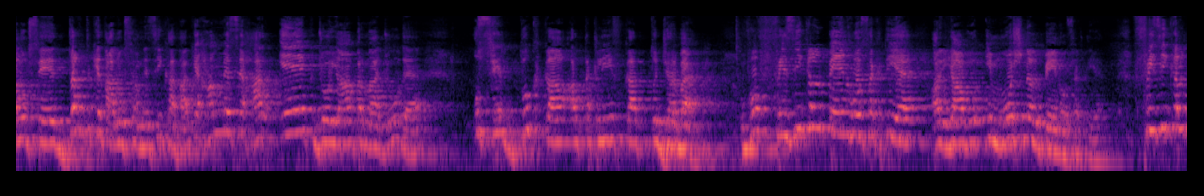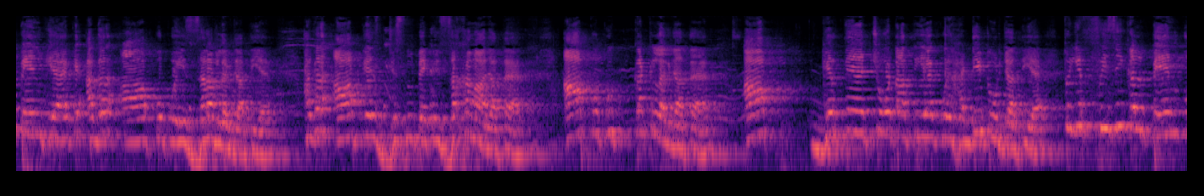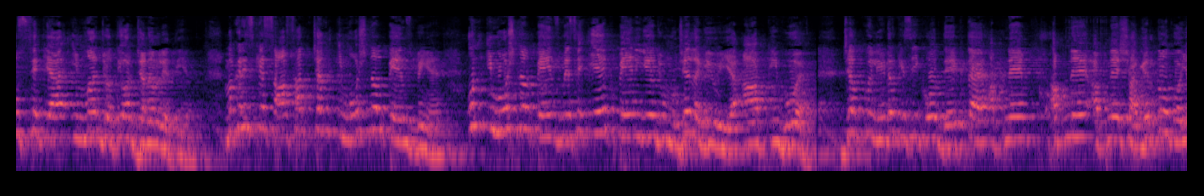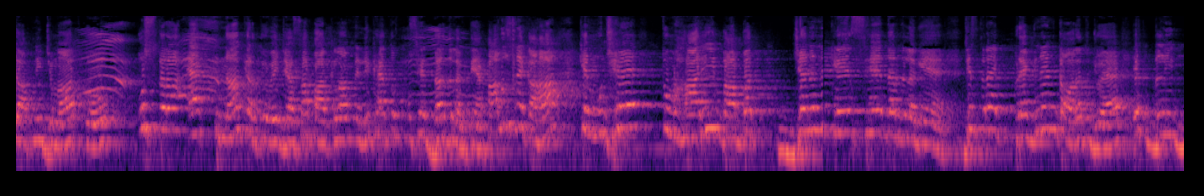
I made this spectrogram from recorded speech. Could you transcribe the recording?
تعلق سے درد کے تعلق سے ہم نے سیکھا تھا کہ ہم میں سے ہر ایک جو یہاں پر موجود ہے اسے دکھ کا اور تکلیف کا تجربہ ہے۔ وہ فزیکل پین ہو سکتی ہے اور یا وہ ایموشنل پین ہو سکتی ہے۔ فزیکل پین کیا ہے کہ اگر آپ کو کوئی ضرب لگ جاتی ہے، اگر آپ کے جسم پہ کوئی زخم آ جاتا ہے، آپ کو کوئی کٹ لگ جاتا ہے، آپ گرتے ہیں چوٹ آتی ہے، کوئی ہڈی ٹوٹ جاتی ہے، تو یہ فزیکل پین اس سے کیا ایمرج ہوتی ہے اور جنم لیتی ہے۔ مگر اس کے ساتھ ساتھ چند ایموشنل پینز بھی ہیں۔ ان ایموشنل پینز میں سے ایک پین یہ جو مجھے لگی ہوئی ہے، آپ کی وہ ہے۔ جب کوئی لیڈر کسی کو دیکھتا ہے اپنے اپنے اپنے شاگردوں کو یا اپنی جماعت کو اس طرح ایکٹ نہ کرتے ہوئے جیسا پاکلام میں لکھا ہے، تو اسے درد لگتے ہیں۔ پالوس نے کہا کہ مجھے تمہاری بابت جنن کے سے درد لگے ہیں۔ جس طرح ایک پریگننٹ عورت جو ہے، ایک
